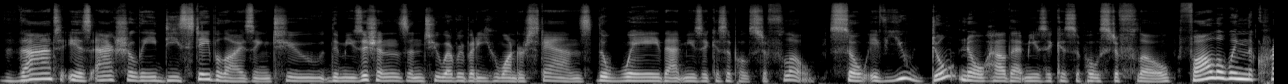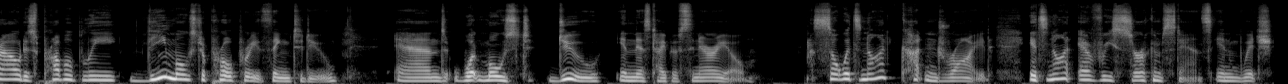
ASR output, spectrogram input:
that is actually destabilizing to the musicians and to everybody who understands the way that music is supposed to flow. So if you don't know how that music is supposed to flow, following the crowd is probably the most appropriate thing to do and what most do in this type of scenario. So it's not cut and dried. It's not every circumstance in which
